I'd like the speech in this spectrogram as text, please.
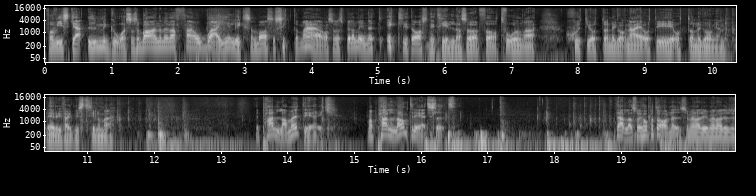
För vi ska umgås och så bara, men vad fan why liksom. Bara så sitter man här och så spelar man in ett äckligt avsnitt till och så för 278 gången, nej 88 gången är det ju faktiskt till och med. Det pallar man inte Erik. Man pallar inte det till slut. Dallas har ju hoppat av nu så menar, jag menar du,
